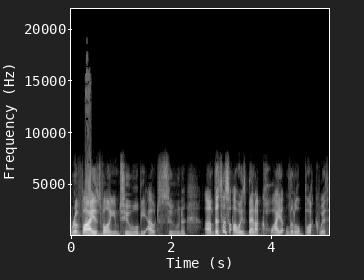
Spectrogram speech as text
revised volume 2 will be out soon. Um, this has always been a quiet little book with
